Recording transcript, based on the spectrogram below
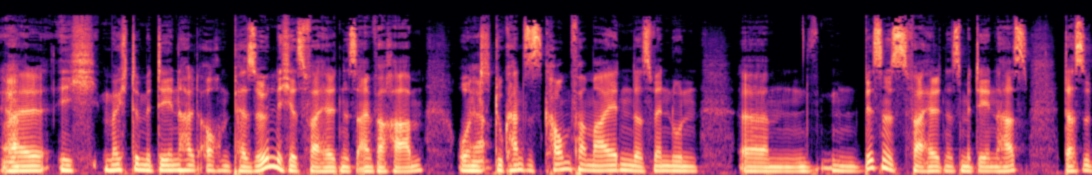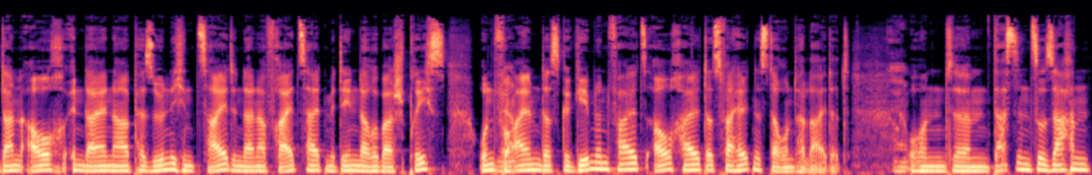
Ja. Weil ich möchte mit denen halt auch ein persönliches Verhältnis einfach haben. Und ja. du kannst es kaum vermeiden, dass wenn du ein, ähm, ein Business-Verhältnis mit denen hast, dass du dann auch in deiner persönlichen Zeit, in deiner Freizeit mit denen darüber sprichst und vor ja. allem, dass gegebenenfalls auch halt das Verhältnis darunter leidet. Und ähm, das sind so Sachen,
